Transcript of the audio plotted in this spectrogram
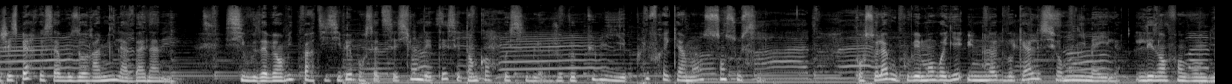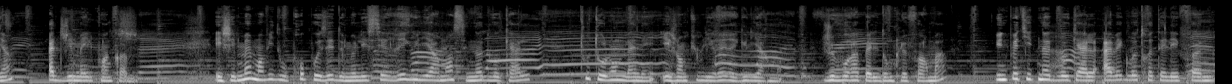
J'espère que ça vous aura mis la banane. Si vous avez envie de participer pour cette session d'été, c'est encore possible. Je peux publier plus fréquemment sans souci. Pour cela, vous pouvez m'envoyer une note vocale sur mon email bien à gmail.com. Et j'ai même envie de vous proposer de me laisser régulièrement ces notes vocales tout au long de l'année et j'en publierai régulièrement. Je vous rappelle donc le format. Une petite note vocale avec votre téléphone,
